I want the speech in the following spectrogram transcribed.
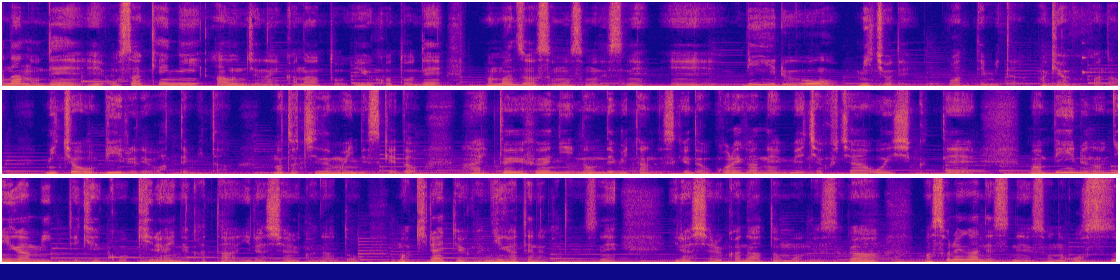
あ、なので、えお酒に合うんじゃないかなということで、まあ、まずはそもそもですね、えー、ビールをみちょで割ってみた。まあ、逆かなみちょをビールで割ってみた。まあ、どっちでもいいんですけど、はい、という風に飲んでみたんですけど、これがね、めちゃくちゃ美味しくて、まあ、ビールの苦味って結構嫌いな方いらっしゃるかなと、まあ、嫌いというか苦手な方ですね、いらっしゃるかなと思うんですが、まあ、それがですね、そのお酢、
